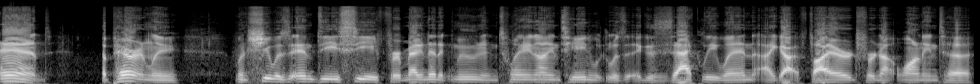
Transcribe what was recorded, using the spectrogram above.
And apparently, when she was in DC for Magnetic Moon in 2019, which was exactly when I got fired for not wanting to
